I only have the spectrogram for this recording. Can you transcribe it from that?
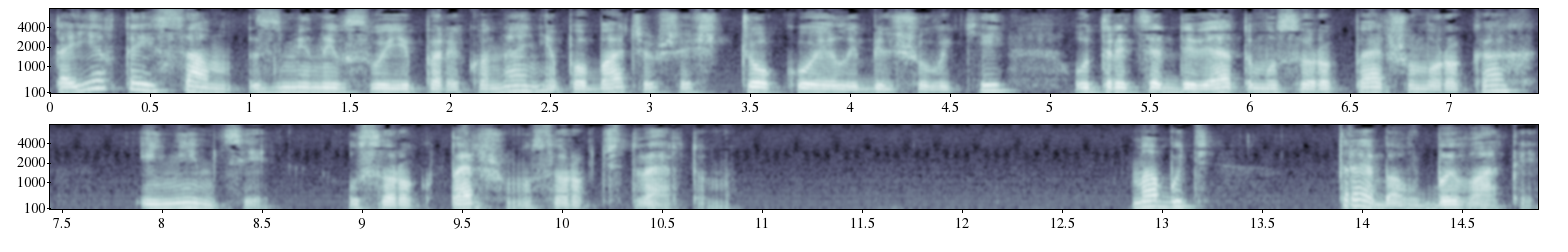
Та Євта й сам змінив свої переконання, побачивши, що коїли більшовики у 39-41 роках і німці у 41-44. Мабуть, треба вбивати,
